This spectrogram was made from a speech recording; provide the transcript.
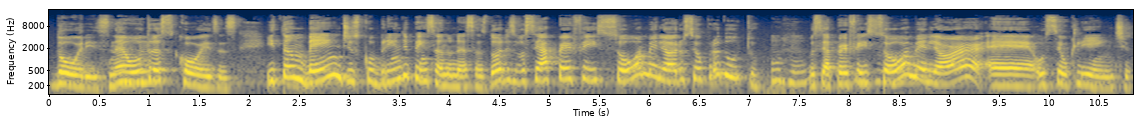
dores, né? Uhum. Outras coisas. E também descobrindo e pensando nessas dores, você aperfeiçoa melhor o seu produto. Uhum. Você aperfeiçoa melhor é, o seu cliente.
